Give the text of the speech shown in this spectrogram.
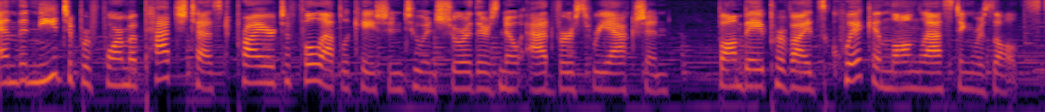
and the need to perform a patch test prior to full application to ensure there's no adverse reaction. Bombae provides quick and long-lasting results.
